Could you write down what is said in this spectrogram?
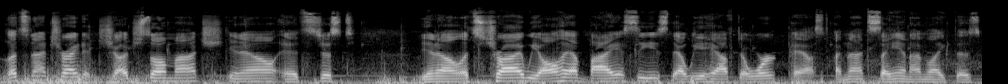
let's not try to judge so much. You know, it's just you know, let's try. We all have biases that we have to work past. I'm not saying I'm like this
